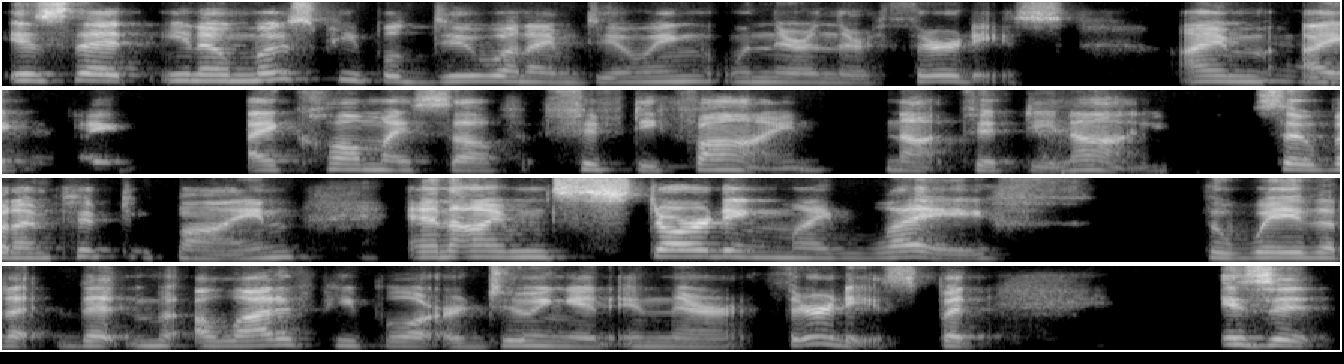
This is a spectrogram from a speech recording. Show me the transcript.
is that you know most people do what i'm doing when they're in their 30s i'm Yeah. I, I i call myself 50 fine not 59 so but i'm 50 fine and i'm starting my life the way that that a lot of people are doing it in their 30s but is it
